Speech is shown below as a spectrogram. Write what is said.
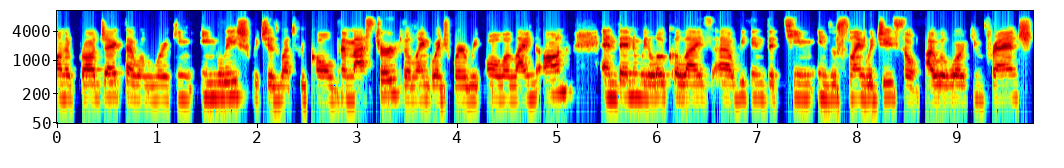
on a project, I will work in English, which is what we call the master, the language where we all align on. And then we localize uh, within the team in those languages. So, I will work in French,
